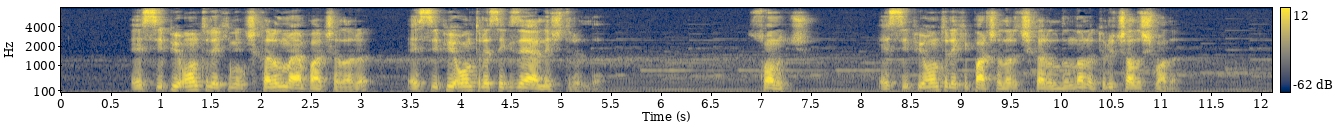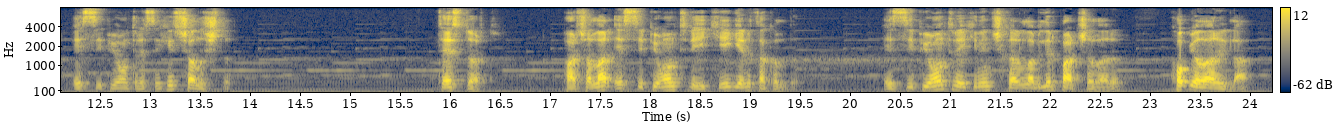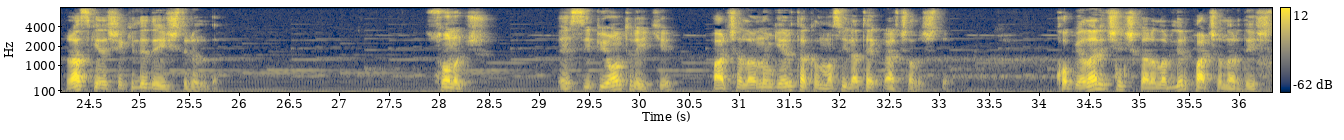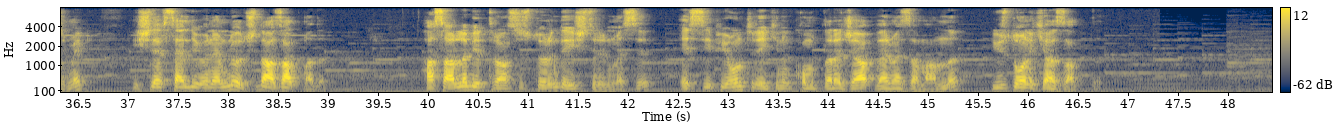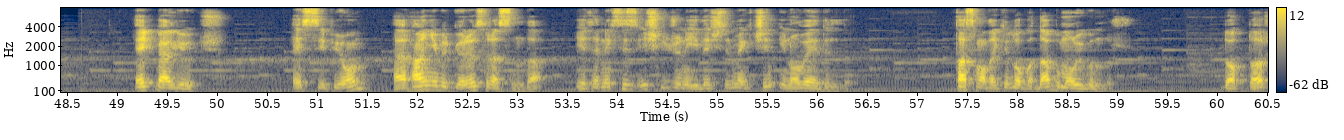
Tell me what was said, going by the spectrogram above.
SCP-10-2'nin çıkarılmayan parçaları SCP-10-8'e yerleştirildi. Sonuç SCP-10-2 parçaları çıkarıldığından ötürü çalışmadı. SCP-10-8 çalıştı. Test 4 Parçalar SCP-10-2'ye geri takıldı. SCP-10-2'nin çıkarılabilir parçaları kopyalarıyla rastgele şekilde değiştirildi. Sonuç SCP-10-2 parçalarının geri takılmasıyla tekrar çalıştı. Kopyalar için çıkarılabilir parçaları değiştirmek işlevselliği önemli ölçüde azaltmadı. Hasarlı bir transistörün değiştirilmesi SCP-10-2'nin komutlara cevap verme zamanını %12 azalttı. Ek belge 3 SCP-10 herhangi bir görev sırasında yeteneksiz iş gücünü iyileştirmek için inove edildi. Tasmadaki logo da buna uygundur. Doktor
